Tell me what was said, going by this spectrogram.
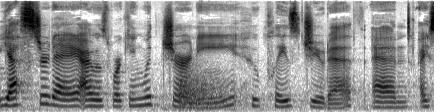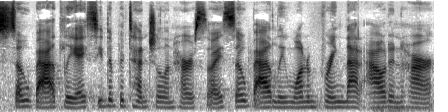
Yesterday, I was working with Jurnee, who plays Judith, and I so badly, I see the potential in her, so I so badly want to bring that out in her.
